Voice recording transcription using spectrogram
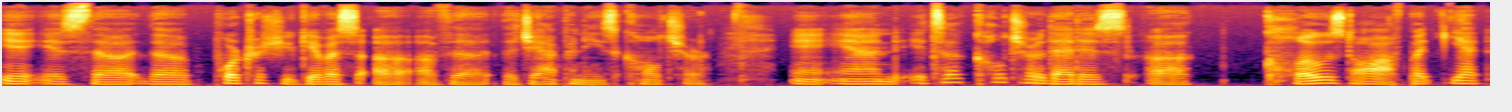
is the the portrait you give us of, of the, the Japanese culture. And it's a culture that is uh, closed off, but yet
